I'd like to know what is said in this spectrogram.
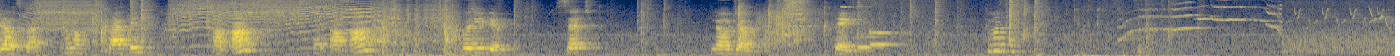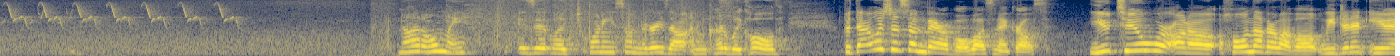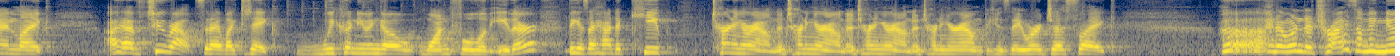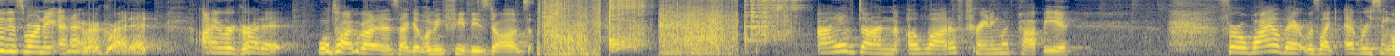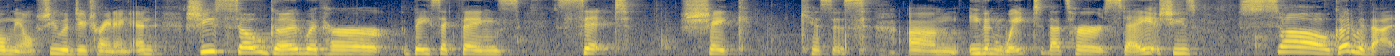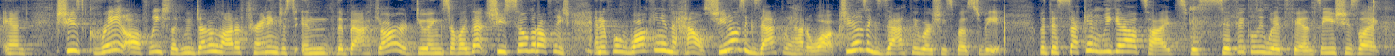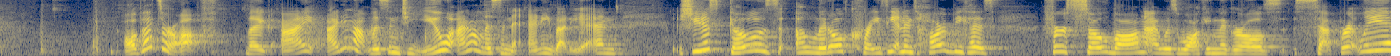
Come on, back in. Uh-uh. Uh-uh. What do you do? Sit. No jump. Thank you. Come on. Not only is it like 20 some degrees out and incredibly cold, but that was just unbearable, wasn't it, girls? You two were on a whole nother level. We didn't even like, I have two routes that I like to take. We couldn't even go one full of either because I had to keep turning around and turning around and turning around and turning around because they were just like, and I wanted to try something new this morning and I regret it. I regret it. We'll talk about it in a second. Let me feed these dogs. I have done a lot of training with Poppy. For a while there, it was like every single meal she would do training. And she's so good with her basic things sit, shake, kisses, um, even wait. That's her stay. She's so good with that. And she's great off leash. Like we've done a lot of training just in the backyard doing stuff like that. She's so good off leash. And if we're walking in the house, she knows exactly how to walk. She knows exactly where she's supposed to be. But the second we get outside, specifically with Fancy, she's like, all bets are off. Like I, I did not listen to you. I don't listen to anybody. And she just goes a little crazy and it's hard because for so long I was walking the girls separately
